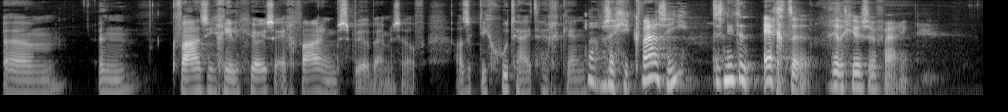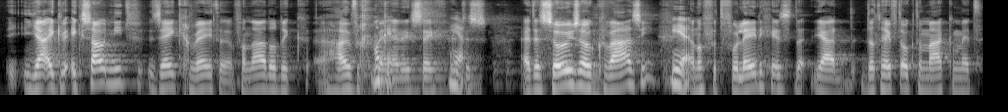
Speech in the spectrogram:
um, een quasi-religieuze ervaring bespeur bij mezelf. Als ik die goedheid herken. Waarom zeg je quasi? Het is niet een echte religieuze ervaring. Ja, ik, ik zou het niet zeker weten. Vandaar dat ik huiverig ben en ik zeg, ja. het is het is sowieso quasi. En of het volledig is, dat, ja, dat heeft ook te maken met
